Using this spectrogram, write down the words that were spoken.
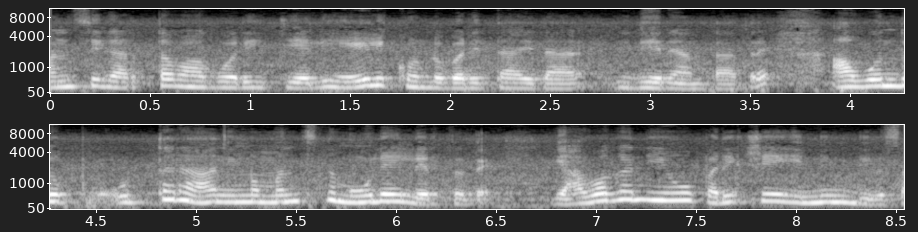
ಮನಸ್ಸಿಗೆ ಅರ್ಥವಾಗುವ ರೀತಿಯಲ್ಲಿ ಹೇಳಿಕೊಂಡು ಬರಿತಾ ಇದ್ದ ಇದ್ದೀರಿ ಅಂತಾದರೆ, ಆ ಒಂದು ಉತ್ತರ ನಿಮ್ಮ ಮನಸ್ಸಿನ ಮೂಲೆಯಲ್ಲಿರ್ತದೆ. ಯಾವಾಗ ನೀವು ಪರೀಕ್ಷೆಯ ಹಿಂದಿನ ದಿವಸ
